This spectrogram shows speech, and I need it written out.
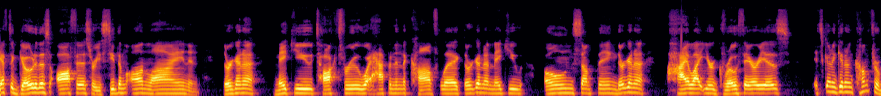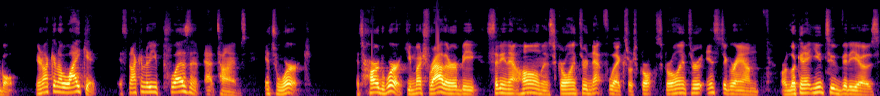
have to go to this office or you see them online and they're going to make you talk through what happened in the conflict. They're going to make you own something. They're going to highlight your growth areas. It's going to get uncomfortable. You're not going to like it. It's not going to be pleasant at times. It's work. It's hard work. You much rather be sitting at home and scrolling through Netflix or scroll, scrolling through Instagram or looking at YouTube videos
